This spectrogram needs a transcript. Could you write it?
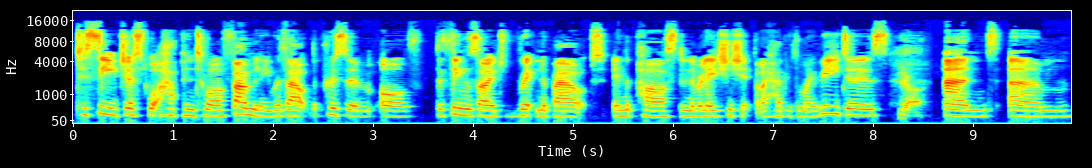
to see just what happened to our family without the prism of the things i'd written about in the past and the relationship that i had with my readers. Yeah. And um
